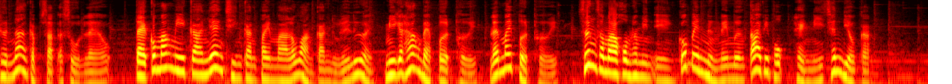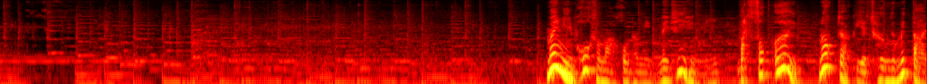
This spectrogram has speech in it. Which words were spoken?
ชิญหน้ากับสัตว์อสูรแล้ว แต่ก็มักมีการแย่งชิงกันไปมาระหว่างกันอยู่เรื่อยๆ มีกระทั่งแบบเปิดเผยและไม่เปิดเผย ซึ่งสมาคมทมินเองก็เป็นหนึ่งในเมืองใต้พิภพแห่งนี้เช่นเดียวกัน ไม่มีพวกสมาคมทมินในที่แห่งนี้ บัดซบเอ้ย นอกจากเอียเชิงยังไม่ตาย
